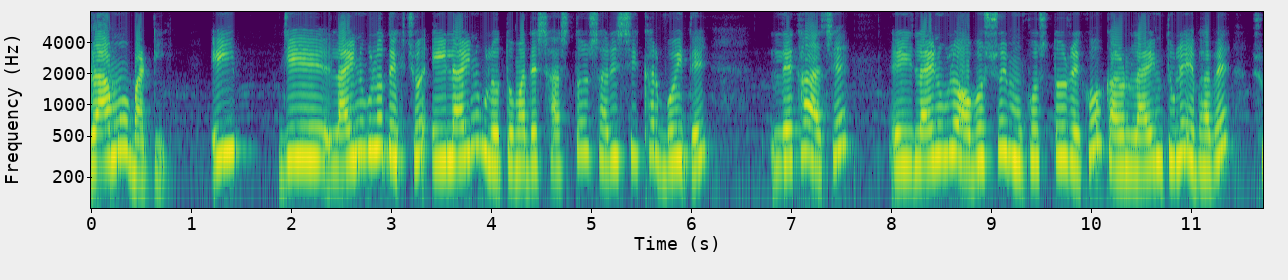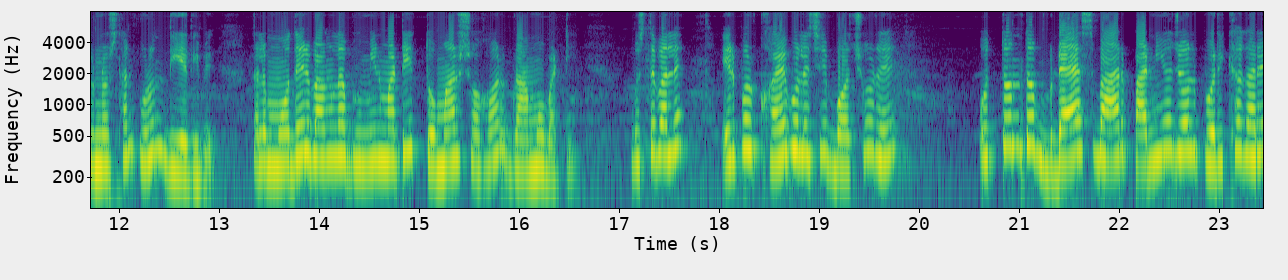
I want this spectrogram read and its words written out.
গ্রাম ও বাটি। এই যে লাইনগুলো দেখছ, এই লাইনগুলো তোমাদের স্বাস্থ্য শারীর শিক্ষার বইতে লেখা আছে। এই লাইনগুলো অবশ্যই মুখস্থ রেখো, কারণ লাইন তুলে এভাবে শূন্যস্থান পূরণ দিয়ে দিবে। তাহলে মোদের বাংলা ভূমির মাটি, তোমার শহর গ্রাম বাটি। বুঝতে পারলে? এরপর ক্ষয়ে বলেছে, বছরে অত্যন্ত ড্যাশ বার পানীয় জল পরীক্ষাগারে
